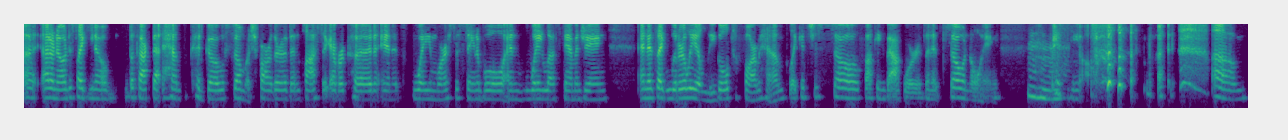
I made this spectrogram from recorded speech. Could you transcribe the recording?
I, I don't know, just like, you know, the fact that hemp could go so much farther than plastic ever could, and it's way more sustainable and way less damaging. And it's like literally illegal to farm hemp. Like, it's just so fucking backwards and it's so annoying. Mm-hmm. Pisses me off. but, um,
